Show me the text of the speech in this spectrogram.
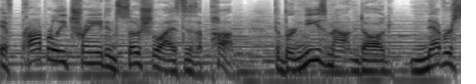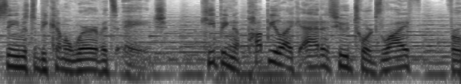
if properly trained and socialized as a pup, the Bernese Mountain Dog never seems to become aware of its age, keeping a puppy like attitude towards life for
